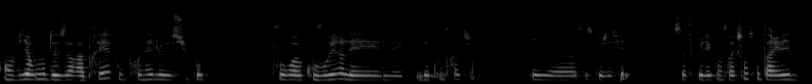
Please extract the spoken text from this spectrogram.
environ deux heures après, vous prenez le suppo pour euh, couvrir les, les, les contractions. Et euh, c'est ce que j'ai fait. Sauf que les contractions sont arrivées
